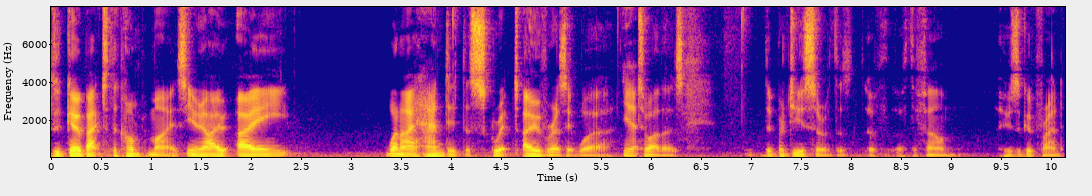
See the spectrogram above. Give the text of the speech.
to go back to the compromise, you know, I, I when I handed the script over, as it were, Yeah. to others, the producer of the of, of the film, who's a good friend,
